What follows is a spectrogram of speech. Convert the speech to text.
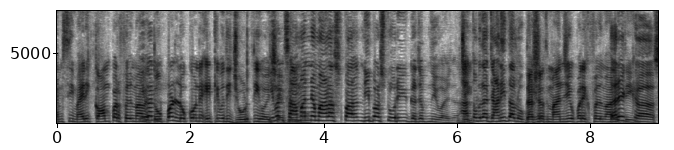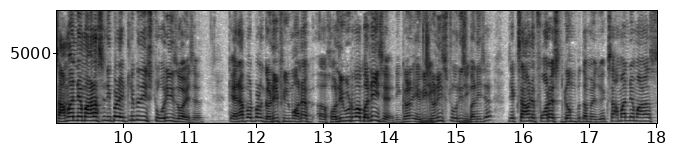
એમસી મારી કોમ પર ફિલ્મ આવે તો પણ લોકોને એટલી બધી જોડતી હોય છે સામાન્ય માણસની પણ સ્ટોરી ગજબની હોય છે. આ તો બધા જાણીતા લોકો. દશરથ માંજી ઉપર એક ફિલ્મ આવી દરેક સામાન્ય માણસની પણ એટલી બધી સ્ટોરીઝ હોય છે કે એના પર પણ ઘણી ફિલ્મો અને હોલિવૂડમાં બની છે. એવી ઘણી સ્ટોરીઝ બની છે. જે એક સામાન્ય ફોરેસ્ટ ગમ્પ તમે જો એક સામાન્ય માણસ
